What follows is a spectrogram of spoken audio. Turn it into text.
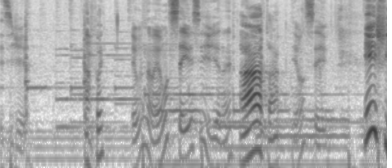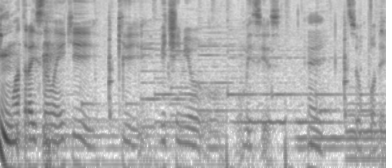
esse dia. Ah, foi? Eu não, eu anseio esse dia, né? Ah, tá. Eu anseio. Enfim. Uma traição aí que, que vitime o, o, o Messias É. seu poder.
